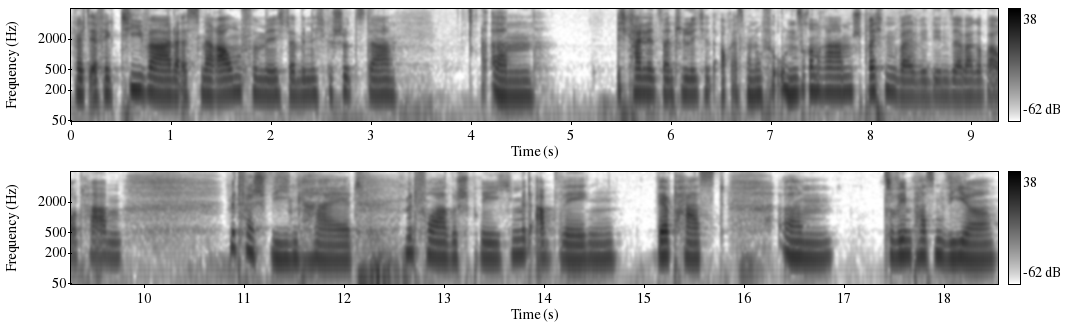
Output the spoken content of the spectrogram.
vielleicht effektiver, da ist mehr Raum für mich, da bin ich geschützter. Ähm, ich kann jetzt natürlich auch erstmal nur für unseren Rahmen sprechen, weil wir den selber gebaut haben mit Verschwiegenheit, mit Vorgesprächen, mit Abwägen, wer passt, ähm, zu wem passen wir,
